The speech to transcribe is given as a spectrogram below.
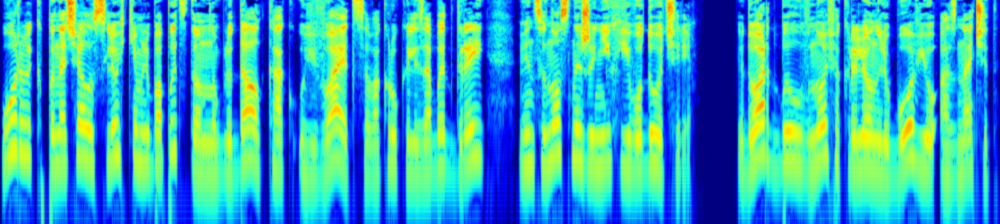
Уорвик поначалу с легким любопытством наблюдал, как увивается вокруг Элизабет Грей венценосный жених его дочери. Эдуард был вновь окрылен любовью, а значит,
